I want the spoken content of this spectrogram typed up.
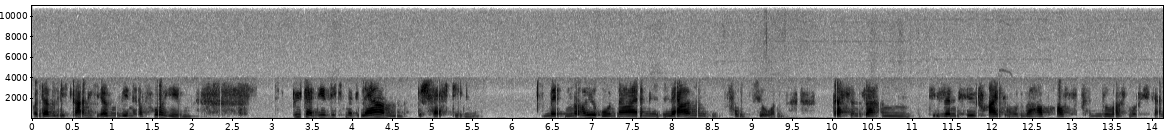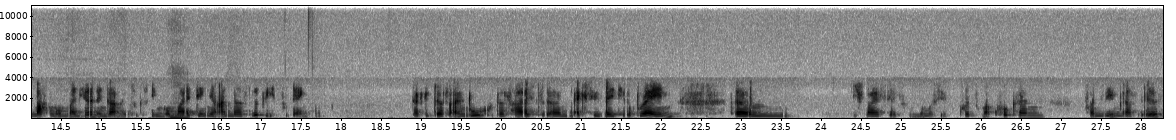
Und da will ich gar nicht irgendwen hervorheben. Bücher, die sich mit Lernen beschäftigen, mit neuronalen Lernfunktionen. Das sind Sachen, die sind hilfreich, um überhaupt rauszufinden, so was muss ich denn machen, um mein Hirn in Gang zu kriegen, um mhm. mal Dinge anders wirklich zu denken. Da gibt es ein Buch, das heißt ähm, Activate Your Brain. Ähm, ich weiß jetzt, da muss ich kurz mal gucken, von wem das ist.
